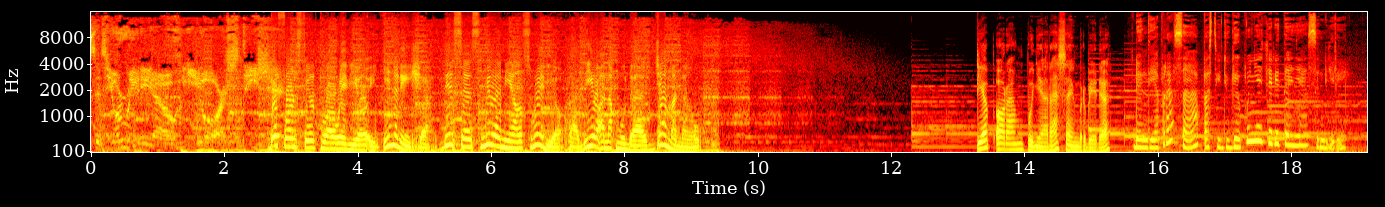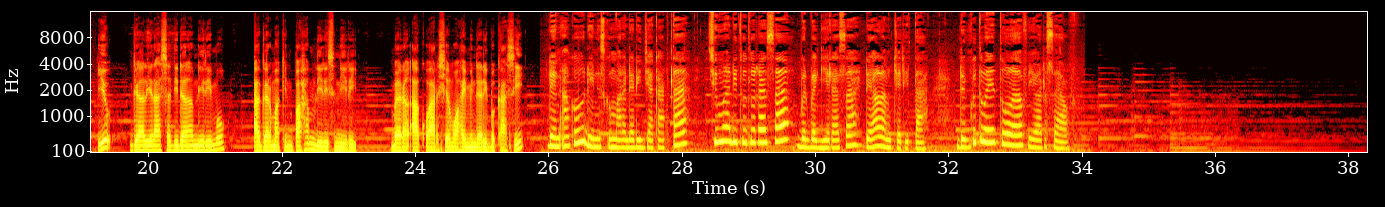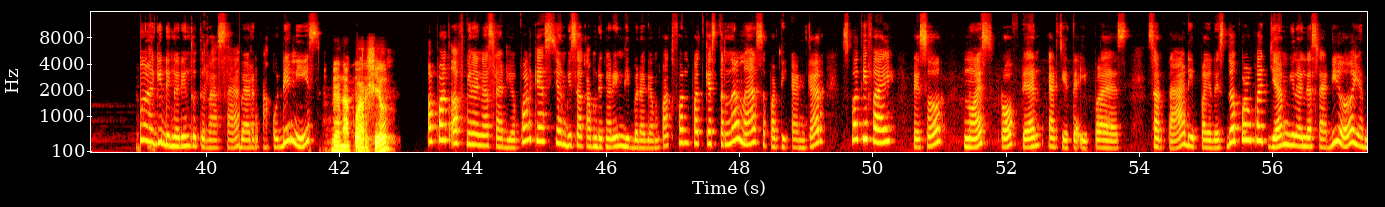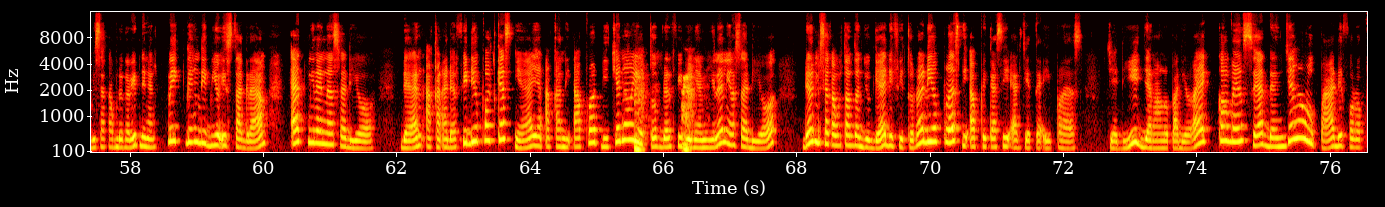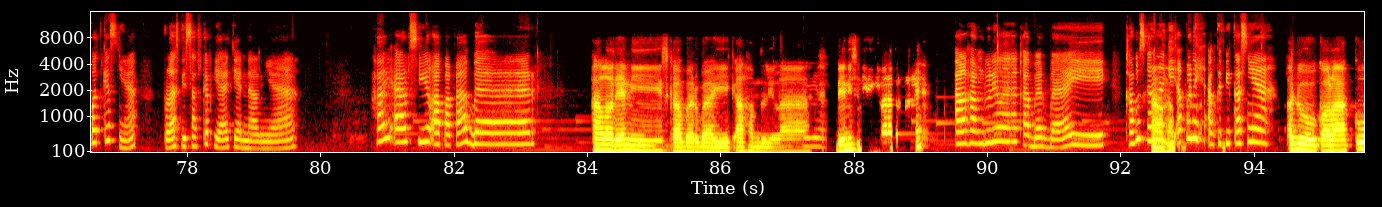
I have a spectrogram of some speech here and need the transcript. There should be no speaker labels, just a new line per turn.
This is your radio, your station.
The first virtual radio in Indonesia. This is Millennials Radio, radio anak muda zaman now.
Tiap orang punya rasa yang berbeda.
Dan tiap rasa pasti juga punya ceritanya sendiri.
Yuk, gali rasa di dalam dirimu agar makin paham diri sendiri. Bareng aku Arsyil Mohaimin dari Bekasi.
Dan aku Denis Kumara dari Jakarta. Cuma ditutur rasa, berbagi rasa dalam cerita. The good way to love yourself. Lagi dengerin tutur rasa bareng aku Denis.
Dan aku Arsyil.
A part of Millennials Radio Podcast yang bisa kamu dengerin di beragam platform podcast ternama seperti Anchor, Spotify, Reso, Noise, Proof, dan RCTI+. Serta di playlist 24 jam Millennials Radio yang bisa kamu dengerin dengan klik link di bio Instagram at Radio. Dan akan ada video podcastnya yang akan diupload di channel YouTube dan videonya Millennials Radio. Dan bisa kamu tonton juga di fitur Radio Plus di aplikasi RCTI Plus. Jadi jangan lupa di like, comment, share, dan jangan lupa di follow podcastnya, plus di subscribe ya channelnya. Hai Arsil, apa kabar?
Halo Denis, kabar baik, Alhamdulillah. Denis sendiri gimana kabarnya?
Alhamdulillah, kabar baik. Kamu sekarang lagi apa nih aktivitasnya?
Aduh, kalau aku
